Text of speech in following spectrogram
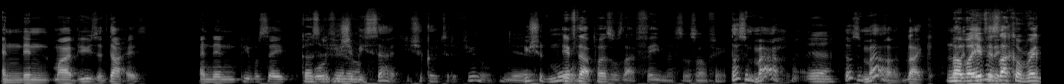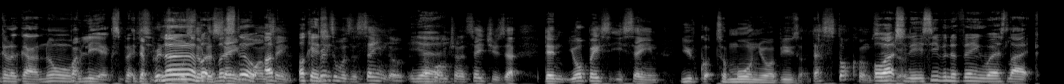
and then my abuser dies, and then people say, Go to "Well, the you should funeral." be sad. You should go to the funeral. Yeah. You should mourn." If that person was like famous or something. doesn't matter. Yeah. Doesn't matter. Like No, but if it's like a regular guy, no one But really expects. the you. principle No, no, is no, still but- the but same. still, what I'm I- saying, okay, the do- principle is the same though. Yeah. That's what I'm trying to say to you is that then you're basically saying you've got to mourn your abuser. That's Stockholm. Or syndrome. actually, it's even the thing where it's like,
